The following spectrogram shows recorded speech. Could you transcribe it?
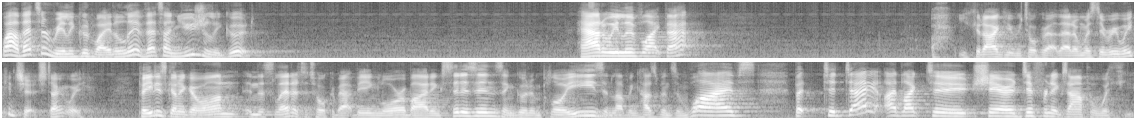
wow, that's a really good way to live. That's unusually good. How do we live like that? Oh, you could argue we talk about that almost every week in church, don't we? Peter's going to go on in this letter to talk about being law abiding citizens and good employees and loving husbands and wives. But today I'd like to share a different example with you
